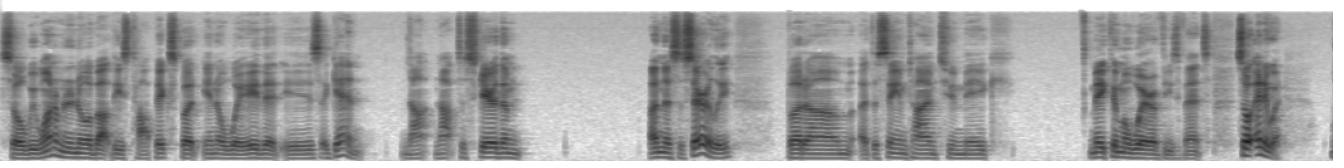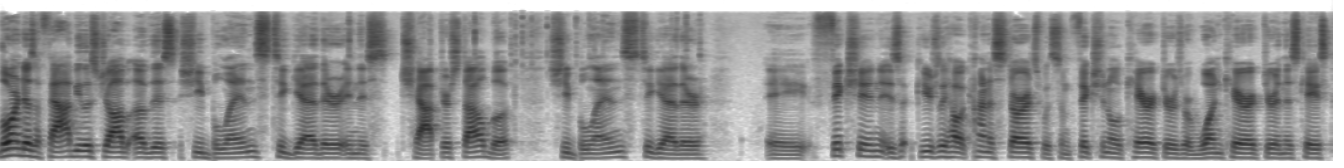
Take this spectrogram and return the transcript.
So we want them to know about these topics, but in a way that is, again, not, not to scare them unnecessarily, but um, at the same time to make make them aware of these events. So anyway, Lauren does a fabulous job of this. She blends together in this chapter style book. She blends together a fiction is usually how it kind of starts with some fictional characters or one character in this case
